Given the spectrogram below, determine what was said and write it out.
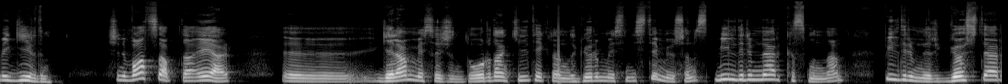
ve girdim. Şimdi WhatsApp'ta eğer e, gelen mesajın doğrudan kilit ekranında görünmesini istemiyorsanız bildirimler kısmından bildirimleri göster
